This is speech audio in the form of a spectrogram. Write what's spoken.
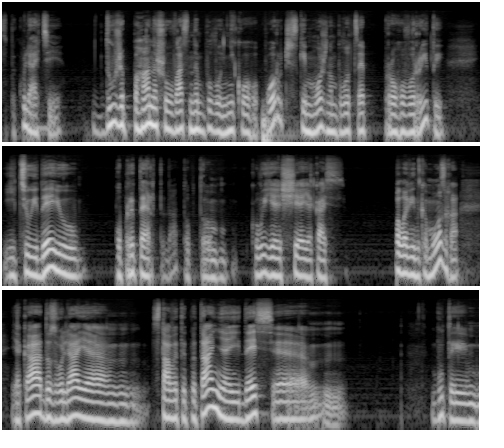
спекуляції. Дуже погано, що у вас не було нікого поруч, з ким можна було це проговорити і цю ідею попритерти. Да? Тобто, коли є ще якась половинка мозга, яка дозволяє ставити питання і десь е, бути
